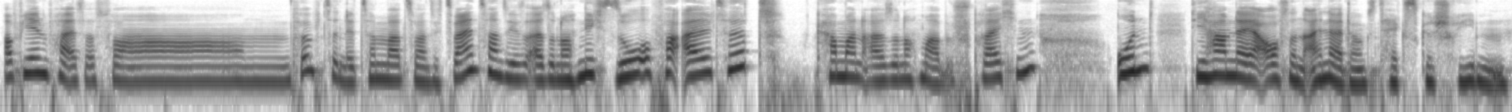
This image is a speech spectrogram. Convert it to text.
Auf jeden Fall ist das vom 15. Dezember 2022, ist also noch nicht so veraltet. Kann man also nochmal besprechen. Und die haben da ja auch so einen Einleitungstext geschrieben.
